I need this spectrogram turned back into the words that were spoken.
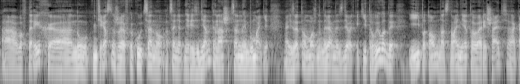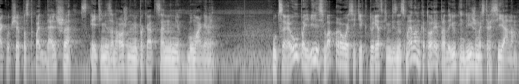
А во-вторых, э, ну, интересно же, в какую цену оценят нерезиденты наши ценные бумаги. Из этого можно, наверное, сделать какие-то выводы и потом на основании этого решать, как вообще поступать дальше с этими замороженными пока ценными бумагами у ЦРУ появились вопросики к турецким бизнесменам, которые продают недвижимость россиянам.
